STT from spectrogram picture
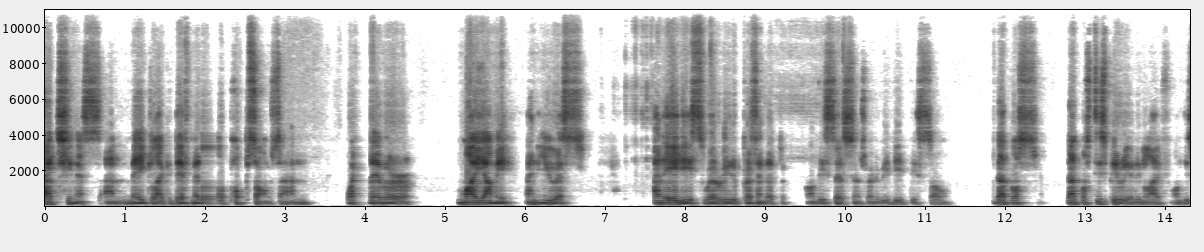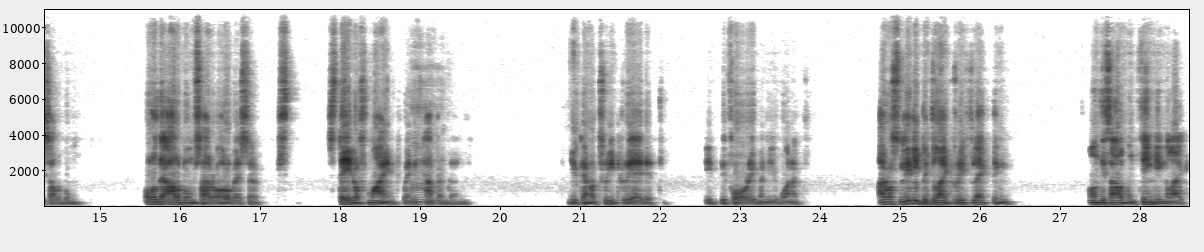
catchiness and make like death metal pop songs and whatever Miami and US and 80s were really presented on these sessions when we did this. So that was that was this period in life on this album. All the albums are always a state of mind when Mm. it happened, and you cannot recreate it, it before even you want it. I was a little bit like reflecting on this album, thinking like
